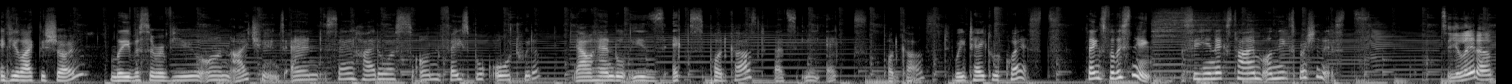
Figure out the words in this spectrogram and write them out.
If you like the show, leave us a review on iTunes and say hi to us on Facebook or Twitter. Our handle is X Podcast. That's EX Podcast. We take requests. Thanks for listening. See you next time on The Expressionists. See you later.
